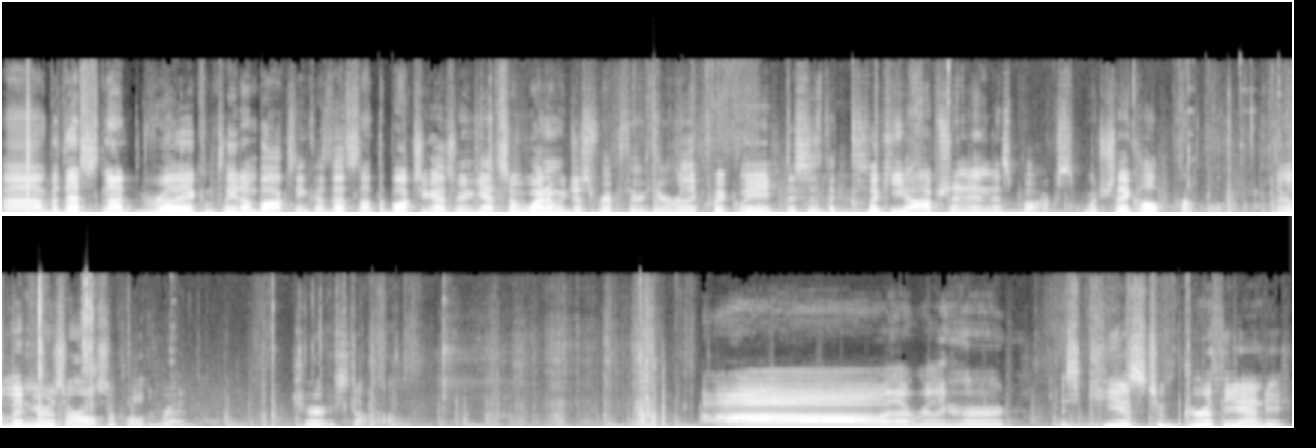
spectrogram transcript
Uh, but that's not really a complete unboxing because that's not the box you guys are gonna get. So why don't we just rip through here really quickly. This is the clicky option in this box, which they call purple. Their linears are also called red, cherry style. Oh, that really hurt. This key is too girthy, Andy.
